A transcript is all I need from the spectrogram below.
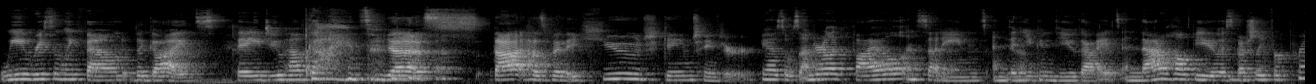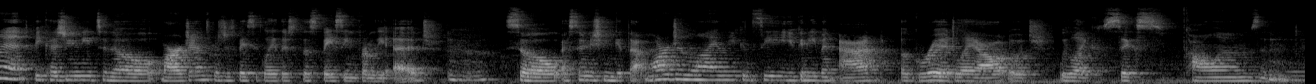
we recently found the guides. They do have guides. Yes, that has been a huge game changer. Yeah, so it's under like file and settings, and then Yeah. you can view guides, and that'll help you, especially for print, because you need to know margins, which is basically just the spacing from the edge. Mm-hmm. So as soon as you can get that margin line, you can see you can even add a grid layout, which we like six columns and. Mm-hmm.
